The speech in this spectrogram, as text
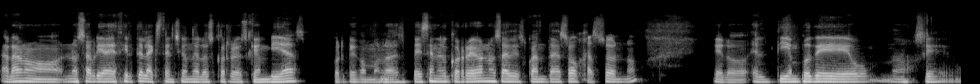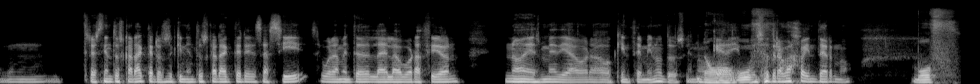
Ahora no, no sabría decirte la extensión de los correos que envías, porque como mm. las ves en el correo no sabes cuántas hojas son, ¿no? Pero el tiempo de, no sé, un 300 caracteres o 500 caracteres así, seguramente la elaboración no es media hora o 15 minutos, sino que hay mucho trabajo interno. Buf,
